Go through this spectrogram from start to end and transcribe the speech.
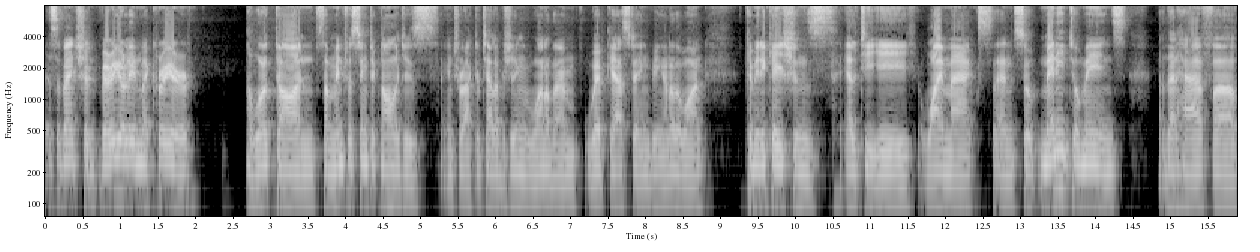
as I mentioned, very early in my career, I worked on some interesting technologies, interactive television, one of them, webcasting being another one, communications, LTE, WiMAX, and so many domains that have uh,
